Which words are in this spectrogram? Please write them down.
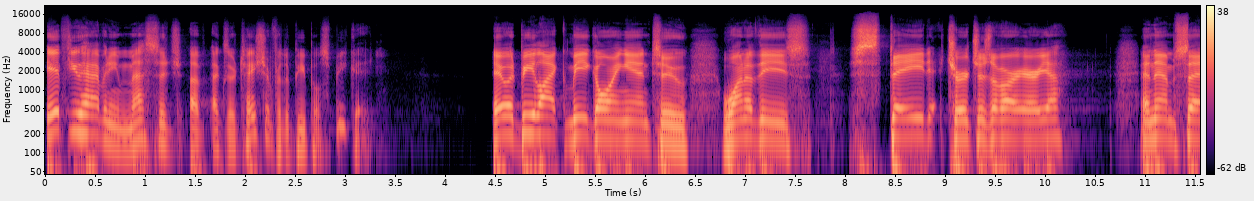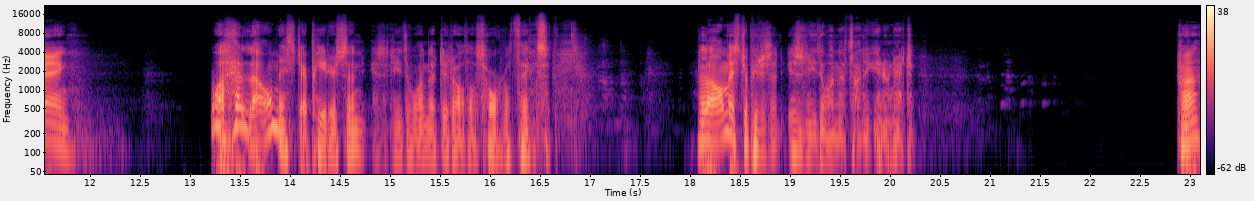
if you have any message of exhortation for the people, speak it. It would be like me going into one of these staid churches of our area and them saying, Well, hello, Mr. Peterson. Isn't he the one that did all those horrible things? Hello, Mr. Peterson. Isn't he the one that's on the internet? Huh?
